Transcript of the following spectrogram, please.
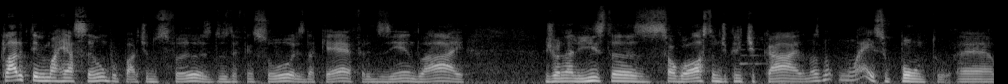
Claro que teve uma reação por parte dos fãs, dos defensores da Kéfera, dizendo, ai, jornalistas só gostam de criticar, mas não, não é esse o ponto. É,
